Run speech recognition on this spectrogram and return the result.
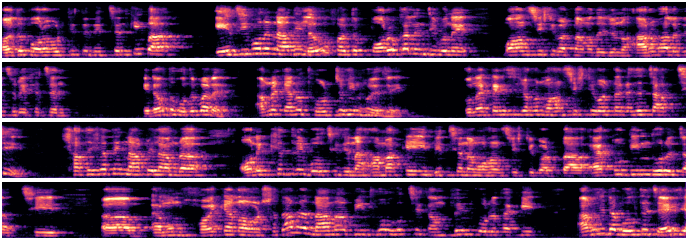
হয়তো পরবর্তীতে দিচ্ছেন কিংবা এ জীবনে না দিলেও হয়তো পরকালীন জীবনে মহান সৃষ্টিকর্তা আমাদের জন্য আরও ভালো কিছু রেখেছেন। এটাও তো হতে পারে। আমরা কেন ধৈর্যহীন হয়ে যাই? কোন একটা কিছু যখন মহান সৃষ্টিকর্তার কাছে চাচ্ছি, সাথে সাথেই না পেলে আমরা অনেক ক্ষেত্রেই বলছি যে, না, আমাকেই দিচ্ছে না মহান সৃষ্টিকর্তা। এতদিন ধরে চাচ্ছি এমন হয় কেন আমার সাথে? আমরা নানাবিধ হচ্ছে কমপ্লেন করে থাকি। আমি যেটা বলতে চাই যে,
